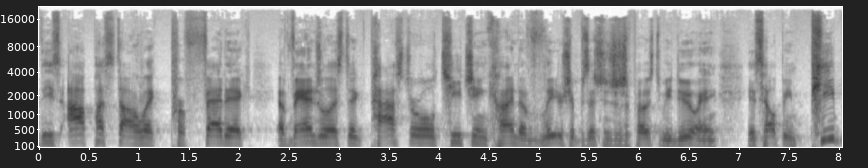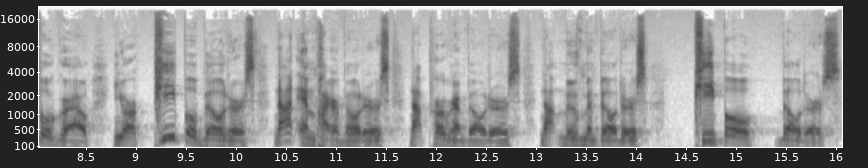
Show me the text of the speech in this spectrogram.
these apostolic, prophetic, evangelistic, pastoral teaching kind of leadership positions are supposed to be doing is helping people grow. You are people builders, not empire builders, not program builders, not movement builders, people builders.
